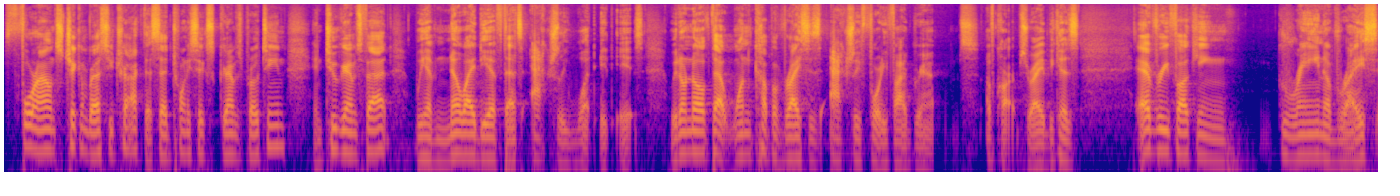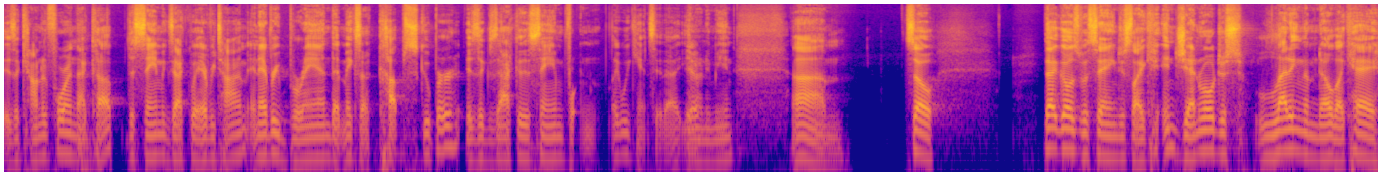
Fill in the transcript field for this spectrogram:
four ounce chicken breast you tracked that said 26 grams protein and two grams fat, we have no idea if that's actually what it is. We don't know if that one cup of rice is actually 45 grams of carbs, right? Because every fucking grain of rice is accounted for in that cup the same exact way every time. And every brand that makes a cup scooper is exactly the same. For, like, we can't say that. You know what I mean? Um, so that goes with saying just like in general, just letting them know like, hey,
